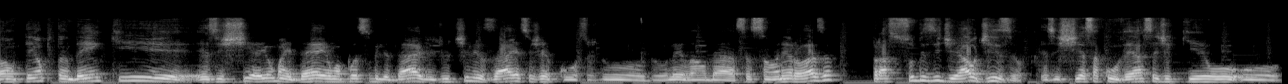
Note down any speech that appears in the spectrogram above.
há um tempo também que existia aí uma ideia, uma possibilidade de utilizar esses recursos do, do leilão da sessão onerosa para subsidiar o diesel. Existia essa conversa de que o,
